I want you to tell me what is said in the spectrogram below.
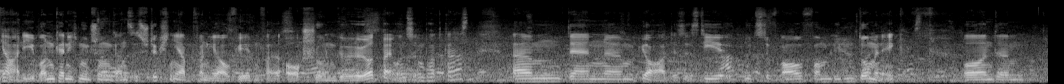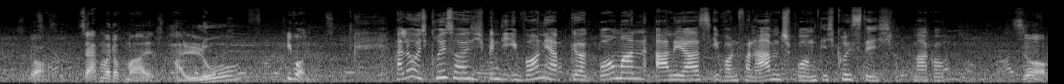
ja, die Yvonne kenne ich nun schon ein ganzes Stückchen. Ihr habt von ihr auf jeden Fall auch schon gehört bei uns im Podcast. Ähm, denn ähm, ja, das ist die gutste Frau vom lieben Dominik. Und ähm, ja, sagen wir doch mal Hallo, Yvonne. Hallo, ich grüße euch. Ich bin die Yvonne. Ihr habt Georg Bormann alias Yvonne von Abendsprung. Ich grüße dich, Marco. So,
